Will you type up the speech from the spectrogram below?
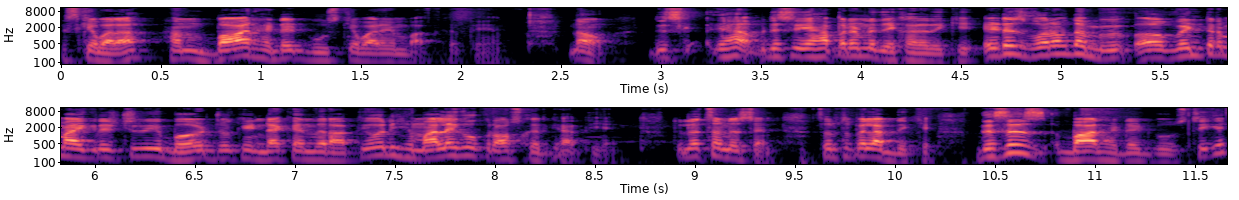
इसके बाद हम बार हेडेड गूस के बारे में बात करते हैं. नाउ जिस, यहाँ, जैसे यहाँ पर हमने देखा था, देखिए it is one of the winter migratory bird जो कि इंडिया के अंदर आती है और हिमालय को क्रॉस करके आती है. तो लेट्स अंडरस्टैंड सबसे पहले आप देखिए this is bar headed goose ठीक है?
